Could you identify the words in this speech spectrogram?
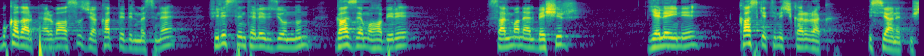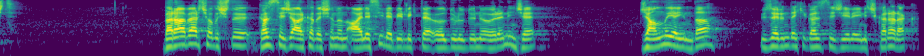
bu kadar pervasızca katledilmesine Filistin televizyonunun Gazze muhabiri Salman el-Beşir yeleğini, kasketini çıkararak isyan etmişti. Beraber çalıştığı gazeteci arkadaşının ailesiyle birlikte öldürüldüğünü öğrenince canlı yayında üzerindeki gazeteci yeleğini çıkararak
